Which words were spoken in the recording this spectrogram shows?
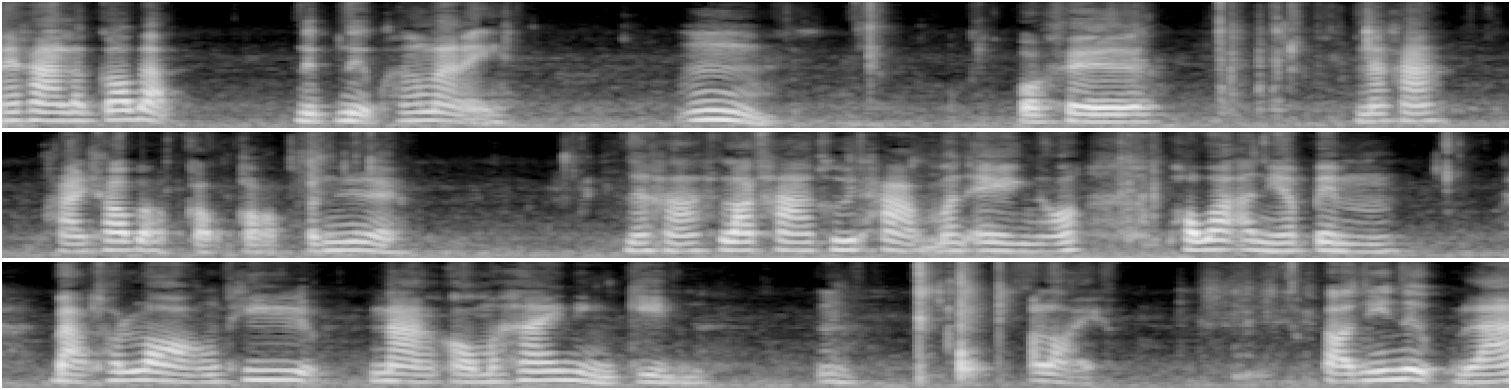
นะคะ แล้วก็แบบหนึบๆข้างใน อืม โอเค นะคะ ใครชอบแบบกรอบๆก็นี่เลยนะคะ ราคาคือถามมันเองเนาะ เพราะว่าอันเนี้ยเป็นแบบทดลองที่นางเอามาให้หนิงกิน อืมอร่อย ตอนนี้หนึบละ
